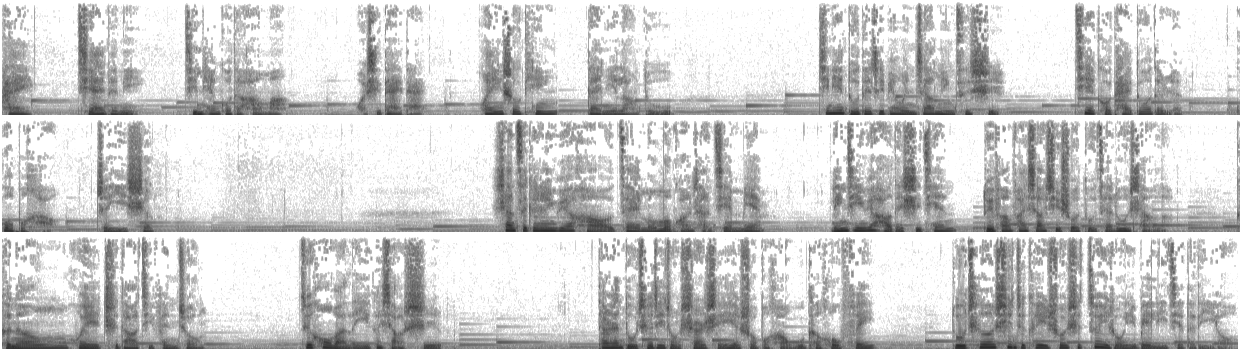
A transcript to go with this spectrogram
嗨，亲爱的你，今天过得好吗？我是戴戴，欢迎收听带你朗读。今天读的这篇文章名字是《借口太多的人过不好这一生》。上次跟人约好在某某广场见面，临近约好的时间，对方发消息说堵在路上了，可能会迟到几分钟，最后晚了一个小时。当然，堵车这种事儿谁也说不好，无可厚非。堵车甚至可以说是最容易被理解的理由。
